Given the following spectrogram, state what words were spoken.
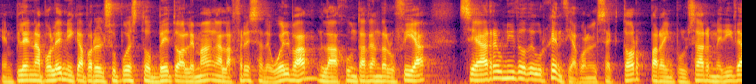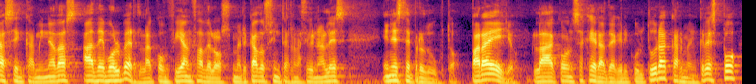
En plena polémica por el supuesto veto alemán a la fresa de Huelva, la Junta de Andalucía se ha reunido de urgencia con el sector para impulsar medidas encaminadas a devolver la confianza de los mercados internacionales en este producto. Para ello, la consejera de Agricultura, Carmen Crespo,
